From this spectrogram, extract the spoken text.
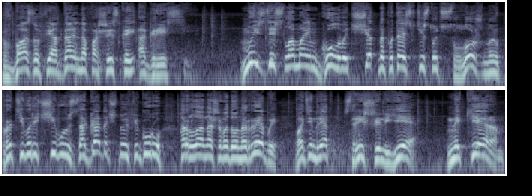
в базу феодально-фашистской агрессии. Мы здесь ломаем головы, тщетно пытаясь втиснуть сложную, противоречивую, загадочную фигуру орла нашего Дона Рэбы в один ряд с Ришелье, Некером,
